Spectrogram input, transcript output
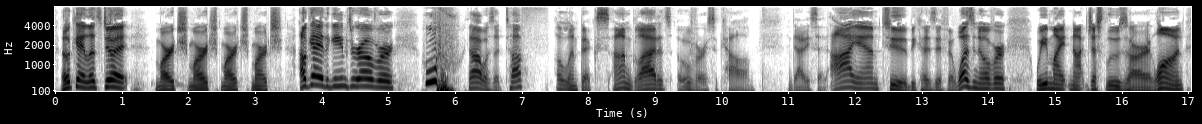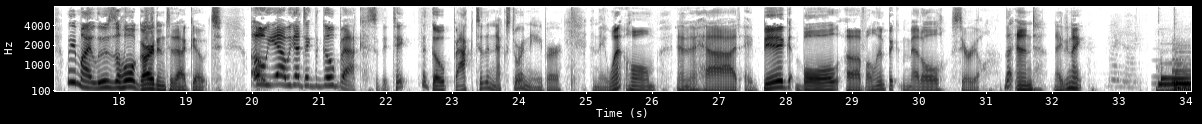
Okay, let's do it. March, march, march, march. Okay, the games are over. Whew, that was a tough Olympics. I'm glad it's over, Callum. And Daddy said, I am too, because if it wasn't over, we might not just lose our lawn, we might lose the whole garden to that goat. Oh, yeah, we got to take the goat back. So they take the goat back to the next door neighbor, and they went home and they had a big bowl of Olympic medal cereal. The end. Nighty night. Night night.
